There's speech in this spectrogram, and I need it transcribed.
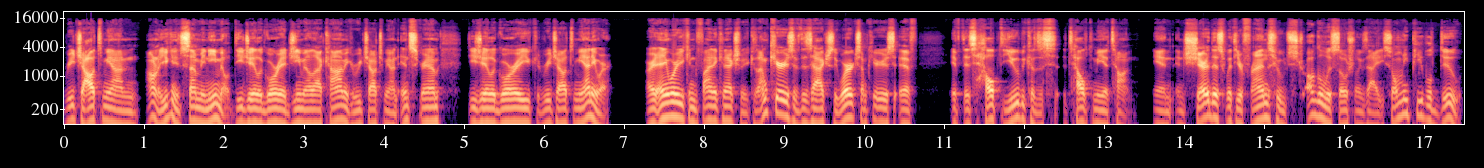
reach out to me on I don't know. You can send me an email djlagori at gmail.com. You can reach out to me on Instagram DJ Lagori. You could reach out to me anywhere. All right, anywhere you can find a connection because I'm curious if this actually works. I'm curious if if this helped you because it's, it's helped me a ton. And and share this with your friends who struggle with social anxiety. So many people do.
